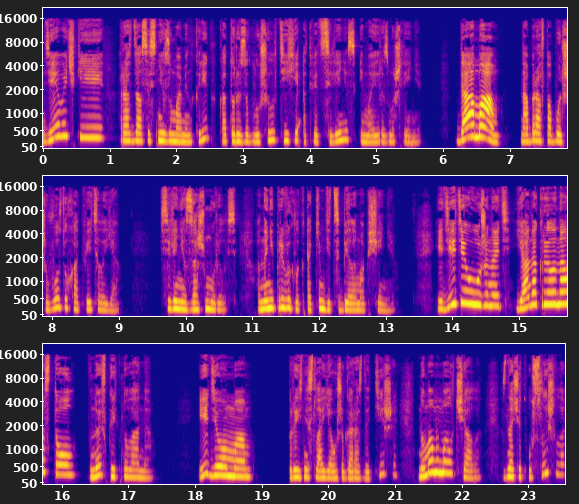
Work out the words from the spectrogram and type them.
«Девочки!» — раздался снизу мамин крик, который заглушил тихий ответ Селенис и мои размышления. «Да, мам!» — набрав побольше воздуха, ответила я. Селения зажмурилась. Она не привыкла к таким децибелам общения. «Идите ужинать! Я накрыла на стол!» — вновь крикнула она. «Идем, мам!» — произнесла я уже гораздо тише, но мама молчала, значит, услышала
